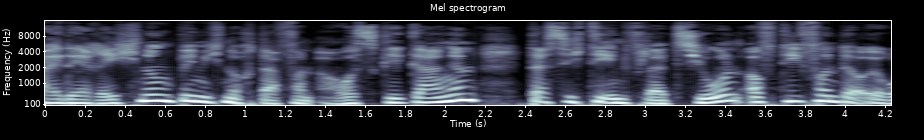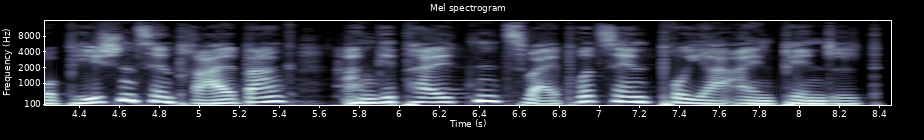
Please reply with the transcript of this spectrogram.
Bei der Rechnung bin ich noch davon ausgegangen, dass sich die Inflation auf die von der Europäischen Zentralbank angepeilten zwei Prozent pro Jahr einpendelt.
